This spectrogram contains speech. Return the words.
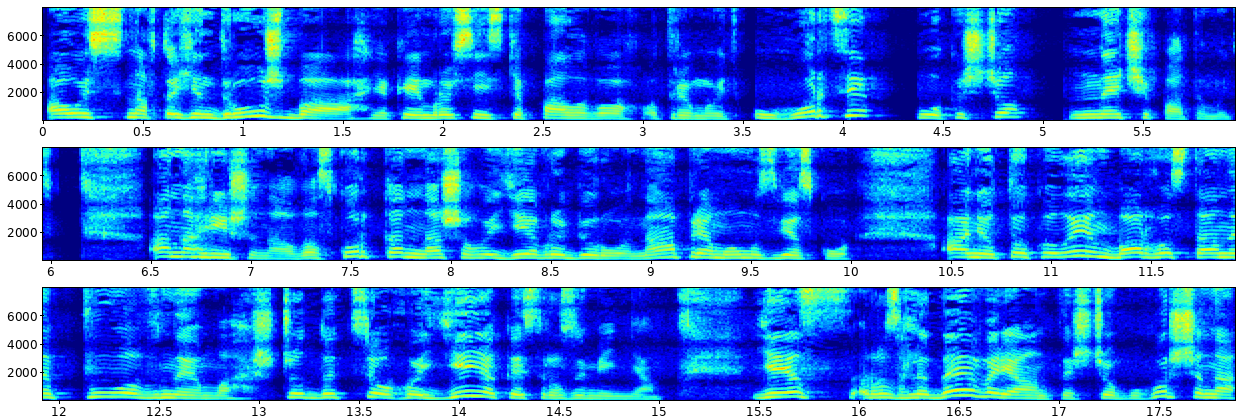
А ось Нафтогін Дружба, яким російське паливо отримують угорці, поки що не чіпатимуть. Анна Грішина, власкорка нашого Євробюро на прямому зв'язку. Аню, то коли ембарго стане повним, щодо цього є якесь розуміння? ЄС розглядає варіанти, щоб Угорщина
